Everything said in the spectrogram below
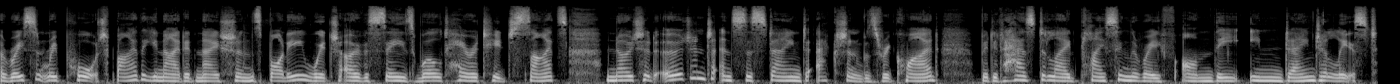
A recent report by the United Nations body, which oversees World Heritage sites, noted urgent and sustained action was required, but it has delayed placing the reef on the in danger list.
